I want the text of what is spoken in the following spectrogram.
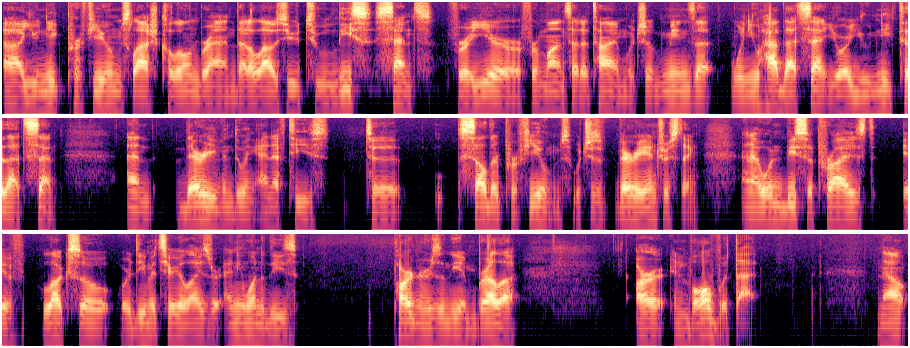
uh, unique perfume slash cologne brand that allows you to lease scents for a year or for months at a time, which means that when you have that scent, you are unique to that scent. And they're even doing NFTs to sell their perfumes, which is very interesting. And I wouldn't be surprised if Lukso or Dematerialized or any one of these partners in the umbrella are involved with that. Now,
